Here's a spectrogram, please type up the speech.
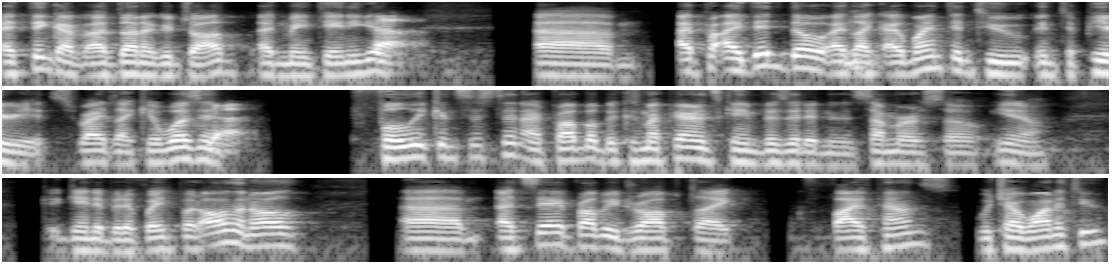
I think I've, I've done a good job at maintaining it. Yeah, Um, I, I did though. I like, I went into into periods, right? Like it wasn't Yeah. fully consistent. I probably because my parents came visited in the summer, so you know, gained a bit of weight. But all in all, um, I'd say I probably dropped like five pounds, which I wanted to.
